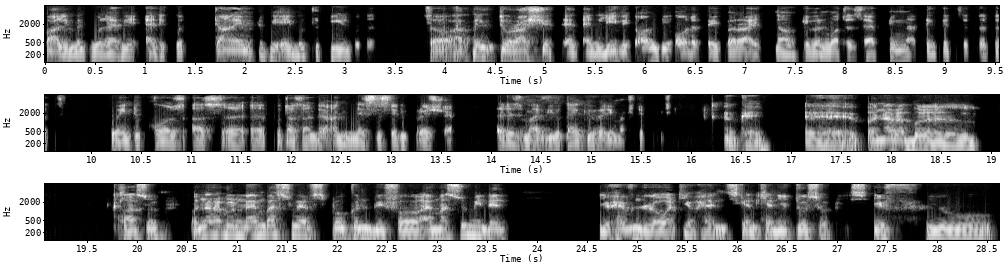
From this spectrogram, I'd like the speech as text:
parliament will have adequate time to be able to deal with it. So i think to rush it and, and leave it on the order paper right now given what is happening i think it's, it's going to cause us uh, uh, put us under unnecessary pressure. That is my view. Thank you very much deputy okay. Uh, Honorable Xaso, honorable members who have spoken before, I'm assuming that you haven't lowered your hands. Can, can you do so, please, if you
